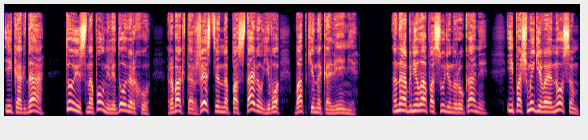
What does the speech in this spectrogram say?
И когда Туис наполнили доверху, рыбак торжественно поставил его бабке на колени. Она обняла посудину руками и, пошмыгивая носом,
